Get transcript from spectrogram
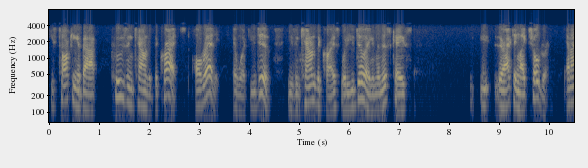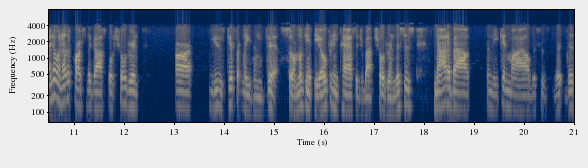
he's talking about who's encountered the Christ already, and what do you do? You've encountered the Christ. What are you doing? And in this case, they're acting like children. And I know in other parts of the gospel, children are used differently than this. So I'm looking at the opening passage about children. This is not about the meek and mild. This is the, this,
